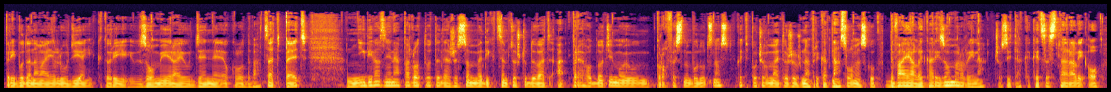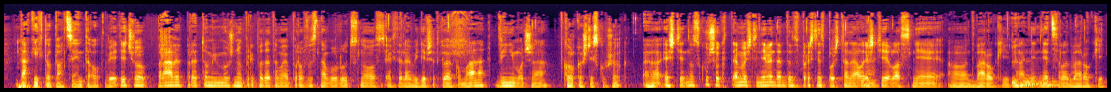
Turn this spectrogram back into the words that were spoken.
Pribúda nám aj ľudia, ktorí zomierajú denne okolo 25. Nikdy vás nenapadlo to teda, že som medic, chcem to študovať a prehodnotím moju profesnú budúcnosť? Keď počúvame aj to, že už napríklad na Slovensku dvaja lekári zomreli na čo si také, keď sa starali o takýchto pacientov. Viete čo, práve preto mi možno pripadá tá moja profesná budúcnosť, ak teda vidie všetko ako má, výnimočná. Koľko ešte skúšok? ešte, no skúšok, tam ešte neviem, tam to presne spočítané, ale ne. ešte je vlastne uh, dva roky, teda mm-hmm. necelé dva roky.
